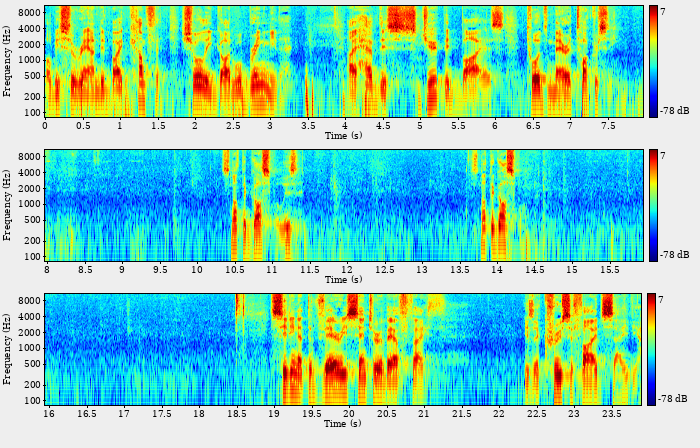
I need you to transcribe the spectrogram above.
I'll be surrounded by comfort. Surely God will bring me that. I have this stupid bias towards meritocracy. It's not the gospel, is it? It's not the gospel. Sitting at the very centre of our faith is a crucified Saviour.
